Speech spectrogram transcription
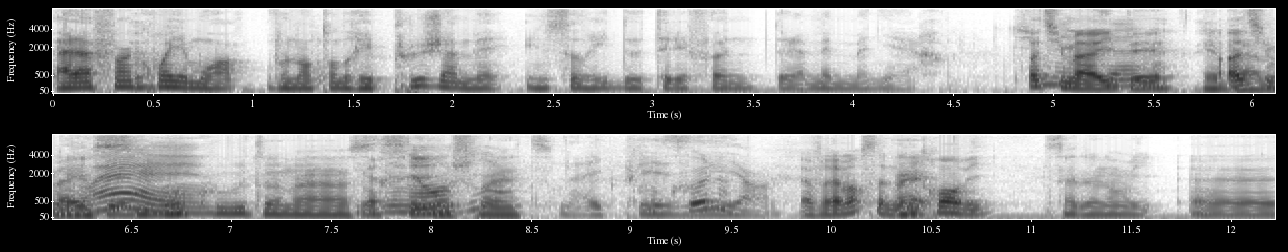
à la fin, croyez-moi, vous n'entendrez plus jamais une sonnerie de téléphone de la même manière. Oh, tu m'as hypé. Eh Ah, ben, tu m'as merci Ouais. beaucoup, Thomas. Merci. Trop chouette. Avec plaisir. cool. Ah, Vraiment, ça me donne Ouais. trop envie. Ça donne envie. Euh,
